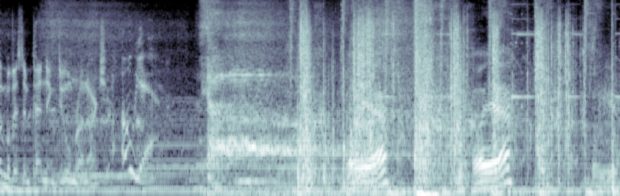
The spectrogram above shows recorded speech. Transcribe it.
Really having fun with this impending doom run, aren't you? Oh yeah. Oh yeah? Oh yeah? Oh yeah.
